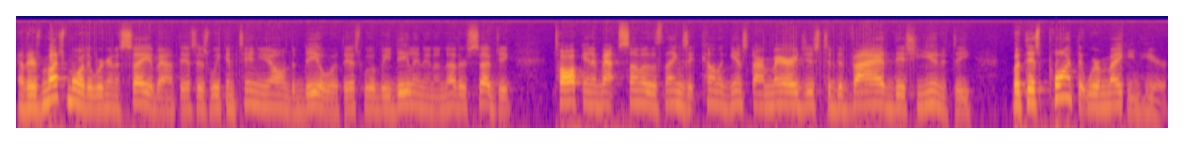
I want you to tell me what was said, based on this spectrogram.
Now, there's much more that we're going to say about this as we continue on to deal with this. We'll be dealing in another subject, talking about some of the things that come against our marriages to divide this unity. But this point that we're making here,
